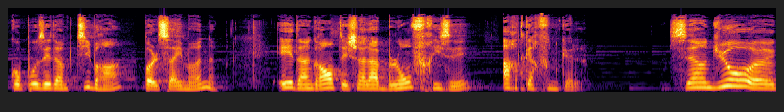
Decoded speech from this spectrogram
composé d'un petit brun, Paul Simon, et d'un grand échalas blond frisé, Art Garfunkel. C'est un duo euh,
